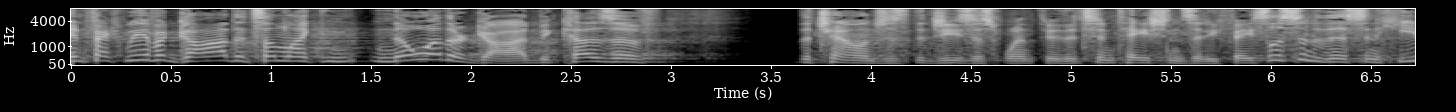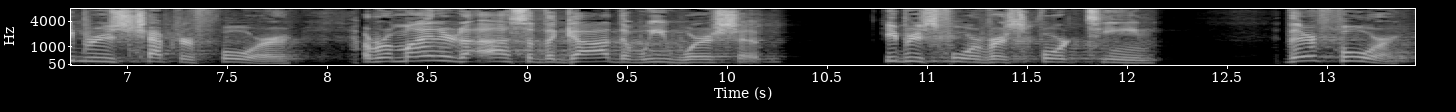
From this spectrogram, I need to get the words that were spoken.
In fact, we have a God that's unlike no other God because of the challenges that Jesus went through, the temptations that he faced. Listen to this in Hebrews chapter 4, a reminder to us of the God that we worship. Hebrews 4, verse 14. Therefore,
